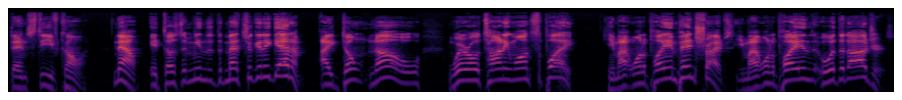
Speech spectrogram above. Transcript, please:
than Steve Cohen. Now, it doesn't mean that the Mets are going to get him. I don't know where Ohtani wants to play. He might want to play in pinstripes. He might want to play in, with the Dodgers.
